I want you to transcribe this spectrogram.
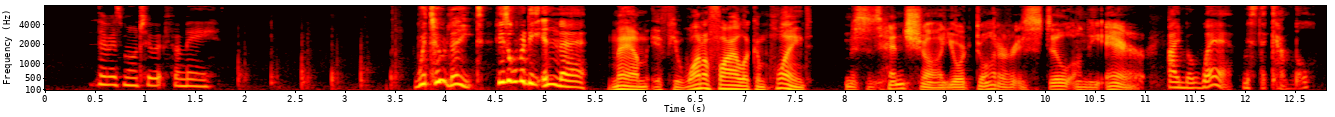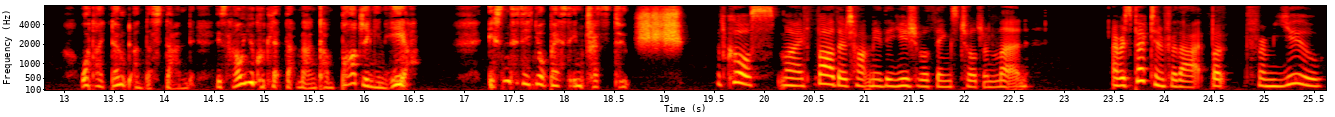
There is more to it for me. We're too late. He's already in there. Ma'am, if you want to file a complaint. Mrs. Henshaw, your daughter is still on the air. I'm aware, Mr. Campbell. What I don't understand is how you could let that man come barging in here. Isn't it in your best interest to. Shh! Of course, my father taught me the usual things children learn. I respect him for that, but from you,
